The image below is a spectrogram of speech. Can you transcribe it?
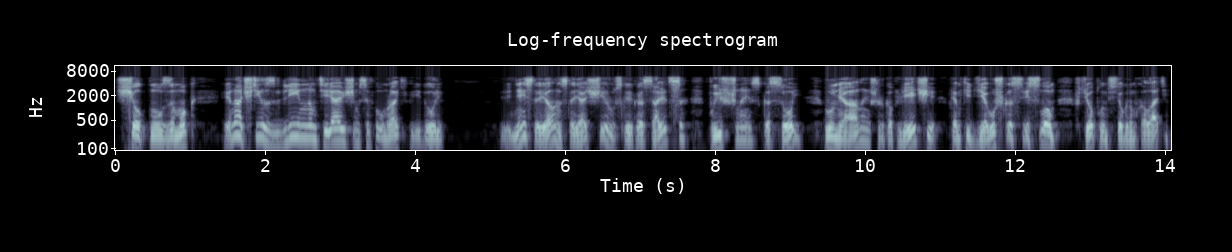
щелкнул замок, и она очутилась в длинном, теряющемся в полумраке коридоре. Перед ней стояла настоящая русская красавица, пышная, с косой, румяная, широкоплечья, прямки девушка с веслом в теплом стеганом халате.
